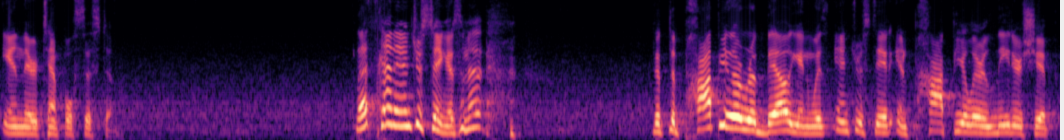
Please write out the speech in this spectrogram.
in their temple system. That's kind of interesting, isn't it? that the popular rebellion was interested in popular leadership,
